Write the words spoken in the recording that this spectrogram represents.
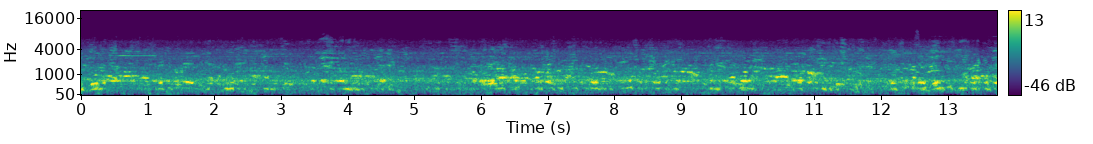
তারা কথা বলার পর পরই তারা কিন্তু চলে যায় এবং এই নন এমপিভুক্ত শিক্ষক সমাজ কিন্তু তারা সেই আহ, তারা চলে যাওয়ার পর পরে তারা একটি বিক্ষোভ মিছিল নিয়ে কিন্তু সেই অর্জন মোড়ে দিয়ে যায় এবং সেখান থেকে কিন্তু ঘুরে এসে এই ড্রোনে সেটিতে যে অভিমুখে যে ব্যক্তি রয়েছে, সেই অভিমুখে তারপরে কিন্তু আইন শৃঙ্খলা পুলিশ সদস্যরা কিন্তু এখানে কঠোর, আহ, কঠোর কিন্তু চেষ্টা করে। এবং সেখানে বেনিফিট দিয়ে তারা কিন্তু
